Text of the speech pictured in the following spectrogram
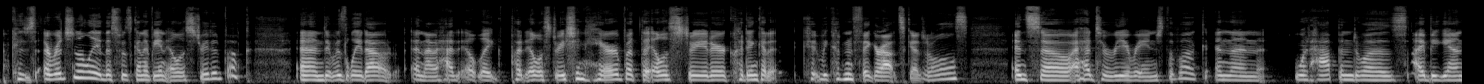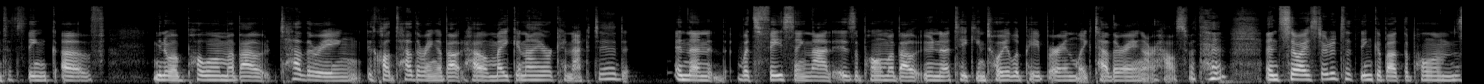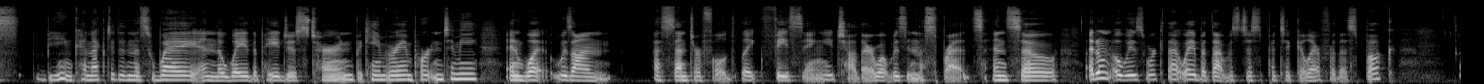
Because originally this was going to be an illustrated book and it was laid out and i had like put illustration here but the illustrator couldn't get it could, we couldn't figure out schedules and so i had to rearrange the book and then what happened was i began to think of you know, a poem about tethering. It's called Tethering, about how Mike and I are connected. And then what's facing that is a poem about Una taking toilet paper and like tethering our house with it. And so I started to think about the poems being connected in this way, and the way the pages turn became very important to me, and what was on a centerfold, like facing each other, what was in the spreads. And so I don't always work that way, but that was just particular for this book.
